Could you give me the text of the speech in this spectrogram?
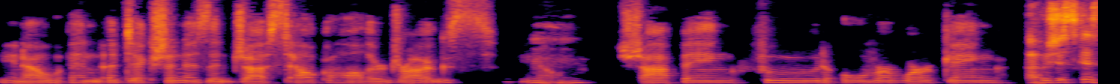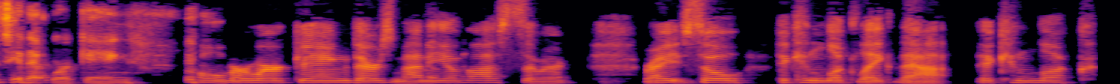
you know, and addiction isn't just alcohol or drugs, you know, mm-hmm. shopping, food, overworking. I was just going to say that working. overworking. There's many of us. So, right. So it can look like that. It can look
